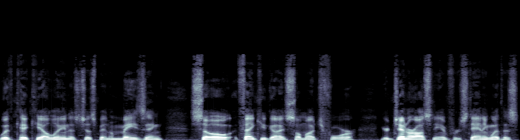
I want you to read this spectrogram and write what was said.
with KKLA, and it's just been amazing. So thank you guys so much for your generosity and for standing with us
